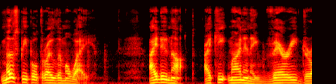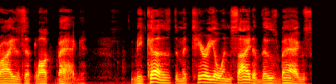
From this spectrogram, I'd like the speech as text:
most people throw them away. I do not. I keep mine in a very dry Ziploc bag because the material inside of those bags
